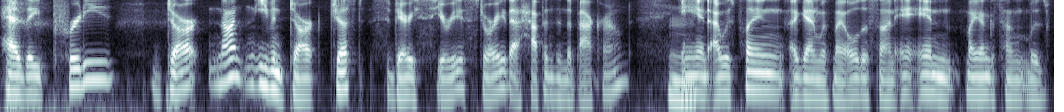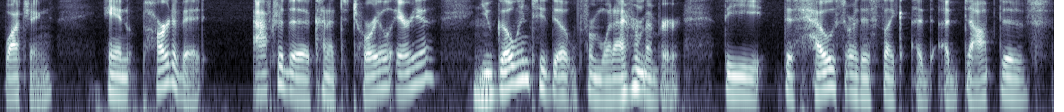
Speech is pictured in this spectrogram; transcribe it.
has a pretty dark, not even dark, just very serious story that happens in the background. And I was playing again with my oldest son, and, and my youngest son was watching. And part of it, after the kind of tutorial area, you go into the, from what I remember, the this house or this like ad- adoptive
